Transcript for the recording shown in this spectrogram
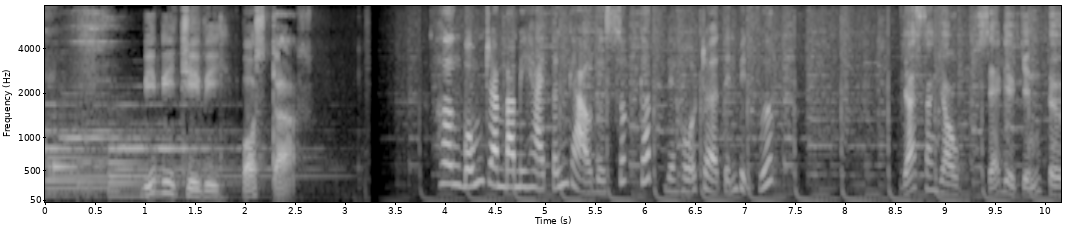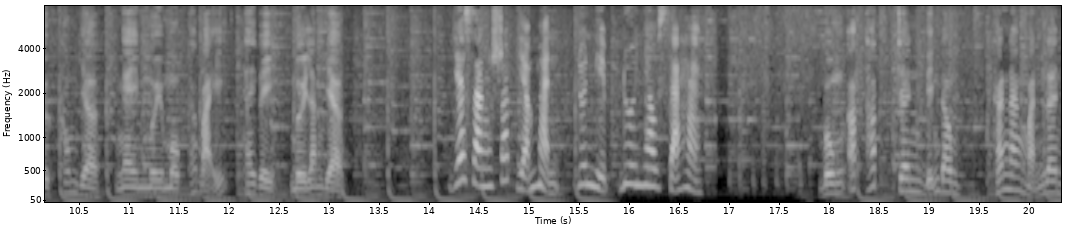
BBTV Postcard Hơn 432 tấn gạo được xuất cấp để hỗ trợ tỉnh Bình Phước. Giá xăng dầu sẽ điều chỉnh từ 0 giờ ngày 11 tháng 7 thay vì 15 giờ. Giá xăng sắp giảm mạnh, doanh nghiệp đua nhau xả hàng. Vùng áp thấp trên Biển Đông khả năng mạnh lên,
